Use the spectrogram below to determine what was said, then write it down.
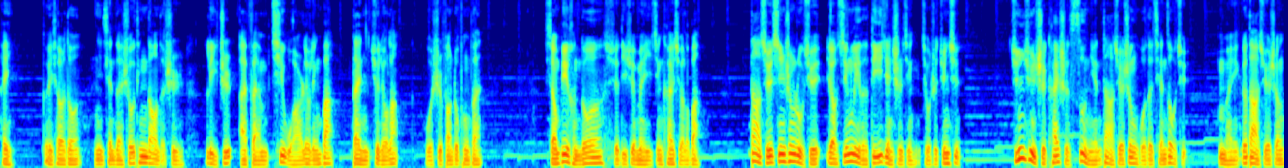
嘿，各位小耳朵，你现在收听到的是荔枝 FM 七五二六零八，带你去流浪。我是方舟风帆。想必很多学弟学妹已经开学了吧？大学新生入学要经历的第一件事情就是军训。军训是开始四年大学生活的前奏曲，每个大学生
